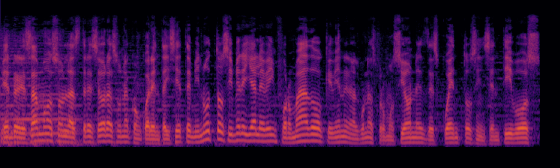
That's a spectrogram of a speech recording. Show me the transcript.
Bien, regresamos, son las 13 horas, una con 47 minutos y mire, ya le había informado que vienen algunas promociones, descuentos, incentivos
